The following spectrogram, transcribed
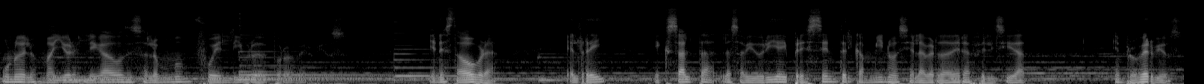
Uno de los mayores legados de Salomón fue el libro de Proverbios. Y en esta obra, el rey exalta la sabiduría y presenta el camino hacia la verdadera felicidad. En Proverbios,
